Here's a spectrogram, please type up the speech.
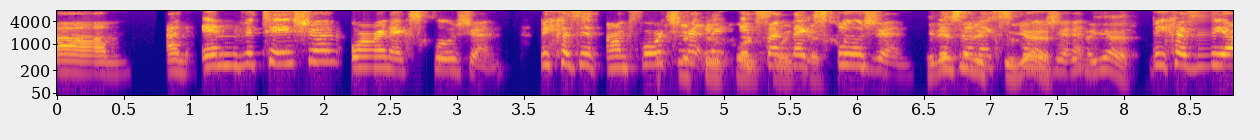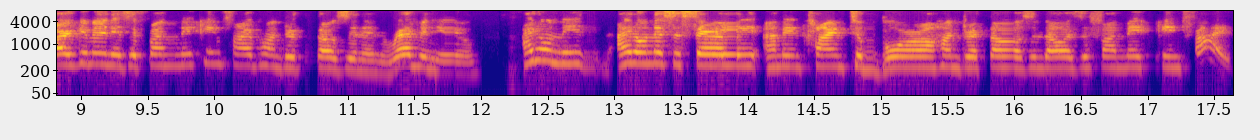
um, an invitation or an exclusion because it unfortunately it's an point, exclusion. It is an, an exclusion. Yeah, yeah, Because the argument is if I'm making 500,000 in revenue, I don't need I don't necessarily I'm inclined to borrow $100,000 if I'm making 5.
